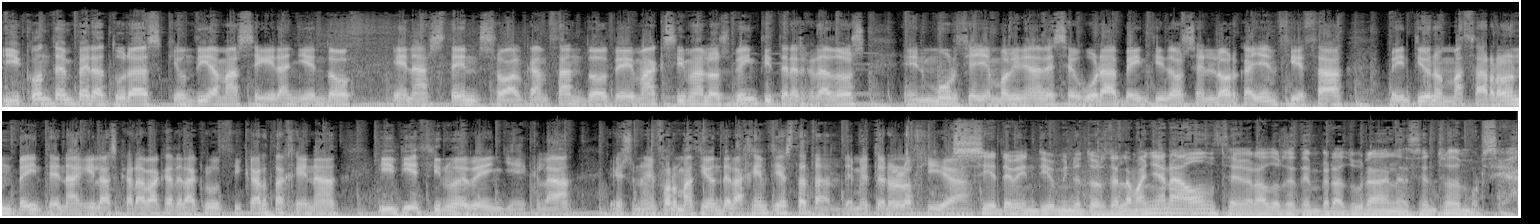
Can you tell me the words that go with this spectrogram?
y con temperaturas que un día más seguirán yendo en ascenso, alcanzando de máxima los 23 grados en Murcia y en Molina de Segura, 22 en Lorca y en Cieza, 21 en Mazarrón, 20 en Águilas, Caravaca de la Cruz y Cartagena y 19 en Yecla. Es una información de la Agencia Estatal de Meteorología. 7.21 minutos de la mañana, 11 grados de temperatura en el centro de Murcia.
